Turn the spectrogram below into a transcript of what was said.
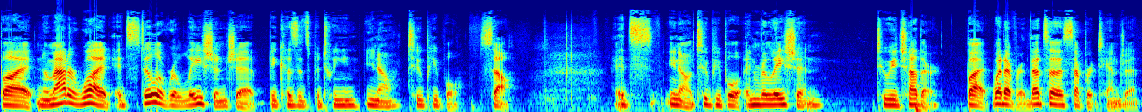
but no matter what, it's still a relationship because it's between, you know, two people. So it's, you know, two people in relation to each other. But whatever, that's a separate tangent.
